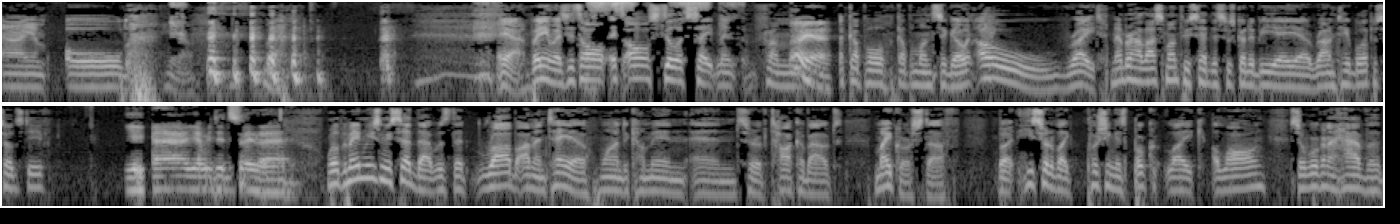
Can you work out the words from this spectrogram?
"I am old," you know. But- yeah, but anyways, it's all it's all still excitement from uh, Oh, yeah. a couple couple months ago. And oh, right, remember how last month we said this was going to be a uh, roundtable episode, Steve? yeah, yeah, we did say that. Well, the main reason we said that was that Rob Amantea wanted to come in and sort of talk about micro stuff. But he's sort of like pushing his book like along. So we're gonna have a,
